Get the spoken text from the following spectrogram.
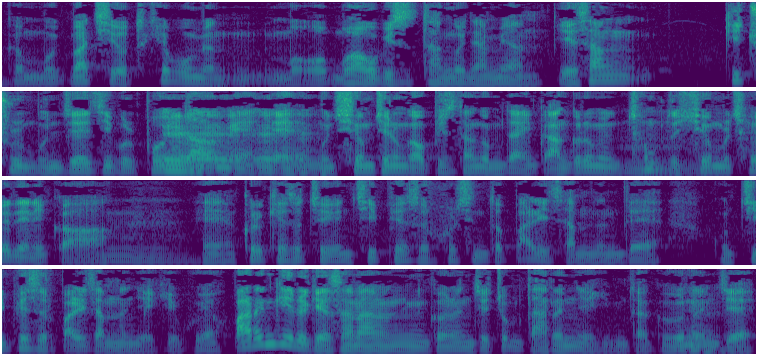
그러니까 뭐 마치 어떻게 보면 뭐 뭐하고 비슷한 거냐면 예상 기출 문제집을 본 예, 다음에 예, 예. 예, 시험 치는 거하고 비슷한 겁니다. 그러니까 안 그러면 처음부터 시험을 쳐야 되니까 음. 예, 그렇게 해서 저희는 GPS를 훨씬 더 빨리 잡는데 그럼 GPS를 빨리 잡는 얘기고요. 빠른 길을 계산하는 거는 이제 좀 다른 얘기입니다. 그거는 네. 이제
